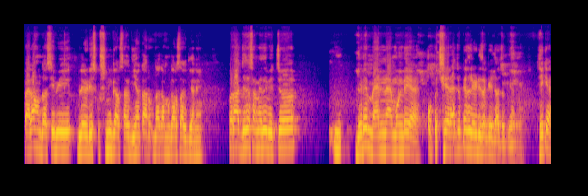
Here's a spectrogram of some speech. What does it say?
ਪਹਿਲਾਂ ਹੁੰਦਾ ਸੀ ਵੀ ਲੇਡੀਜ਼ ਕੁਝ ਨਹੀਂ ਕਰ ਸਕਦੀਆਂ, ਘਰ ਦਾ ਕੰਮ ਕਰ ਸਕਦੀਆਂ ਨੇ। ਪਰ ਅੱਜ ਦੇ ਸਮੇਂ ਦੇ ਵਿੱਚ ਜਿਹੜੇ ਮੈਨ ਹੈ, ਮੁੰਡੇ ਹੈ, ਉਹ ਪਿੱਛੇ ਰਹਿ ਚੁੱਕੇ ਤੇ ਲੇਡੀਜ਼ ਅੱਗੇ ਜਾ ਚੁੱਕੀਆਂ ਨੇ। ਠੀਕ ਹੈ?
